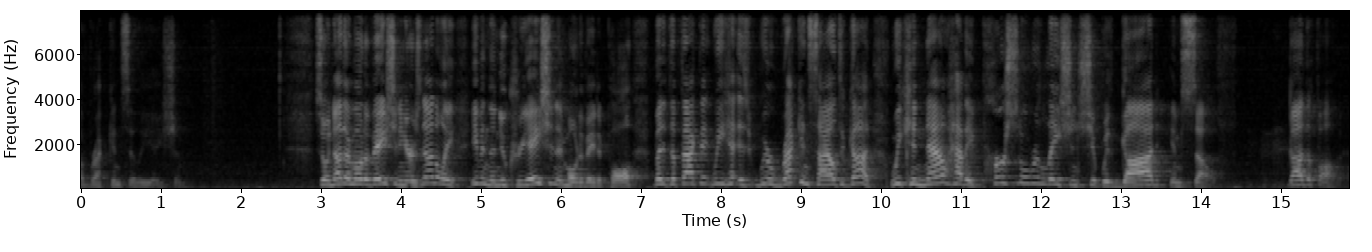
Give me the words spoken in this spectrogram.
of reconciliation. So, another motivation here is not only even the new creation that motivated Paul, but the fact that we ha- is, we're reconciled to God. We can now have a personal relationship with God Himself, God the Father.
